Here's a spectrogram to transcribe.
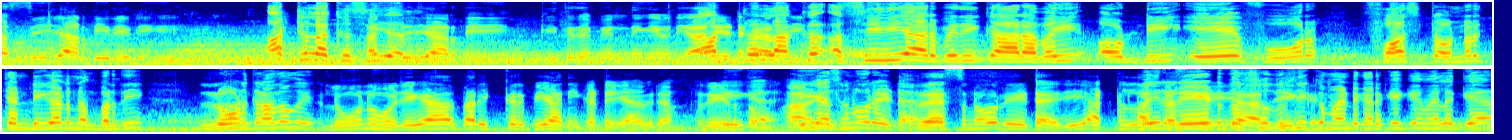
80 ਹਜ਼ਾਰ ਦੀ ਦੇ ਦੇਂਗੇ। 8 ਲੱਖ 80 80 ਹਜ਼ਾਰ ਹਜ਼ਾਰ ਦੀ ਕਿਤੇ ਤੇ ਮਿਲਣਗੇ ਵੀ ਨਹੀਂ ਆ ਰੇਟ 8 ਲੱਖ 80 ਹਜ਼ਾਰ ਰੁਪਏ ਦੀ ਕਾਰ ਆ ਬਾਈ Audi A4 first owner Chandigarh number ਦੀ। ਲੋਨ ਕਰਾ ਦੋਗੇ? ਲੋਨ ਹੋ ਜਾਏਗਾ ਪਰ 1 ਰੁਪਿਆ ਨਹੀਂ ਘਟੇਗਾ ਵੀਰ ਰੇਟ ਠੀਕ ਤੋਂ। ਹੈ ਇਹ no rate ਹੈ? ਰੈਸ ਨੋ ਰੇਟ ਹੈ ਜੀ 8 ਲੱਖ ਬਾਈ 80 ਰੇਟ ਹਜ਼ਾਰ ਦੱਸੋ ਦੀ ਤੁਸੀਂ ਕਮੈਂਟ ਕਰਕੇ ਕਿਵੇਂ ਲੱਗਿਆ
